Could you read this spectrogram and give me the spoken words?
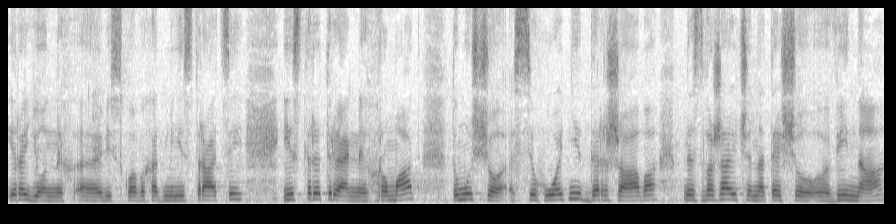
і районних е, військових адміністрацій із територіальних громад, тому що сьогодні держава, незважаючи на те, що війна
